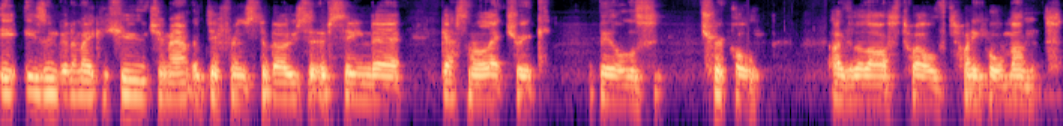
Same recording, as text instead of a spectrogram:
it isn't going to make a huge amount of difference to those that have seen their gas and electric bills triple over the last 12, 24 months.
